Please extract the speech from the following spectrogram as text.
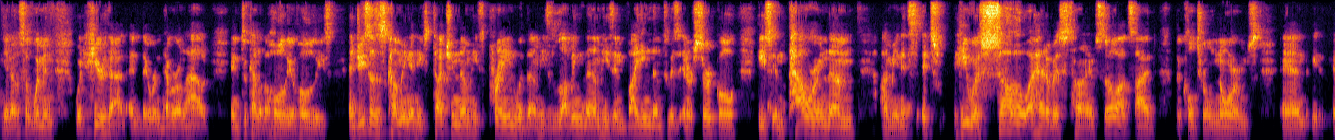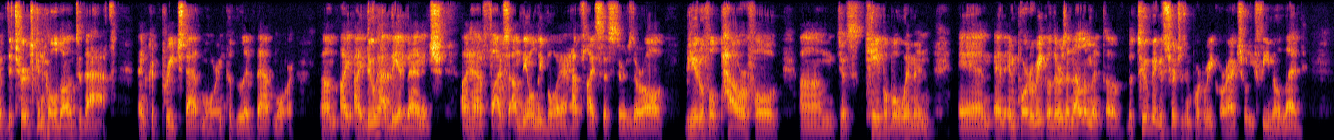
You know, so women would hear that and they were never allowed into kind of the Holy of Holies. And Jesus is coming and he's touching them, he's praying with them, he's loving them, he's inviting them to his inner circle, he's empowering them. I mean, it's it's he was so ahead of his time, so outside the cultural norms and if the church can hold on to that and could preach that more and could live that more, um, I, I do have the advantage. I have five, I'm the only boy. I have five sisters. They're all beautiful, powerful, um, just capable women. And, and in Puerto Rico, there's an element of the two biggest churches in Puerto Rico are actually female led.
